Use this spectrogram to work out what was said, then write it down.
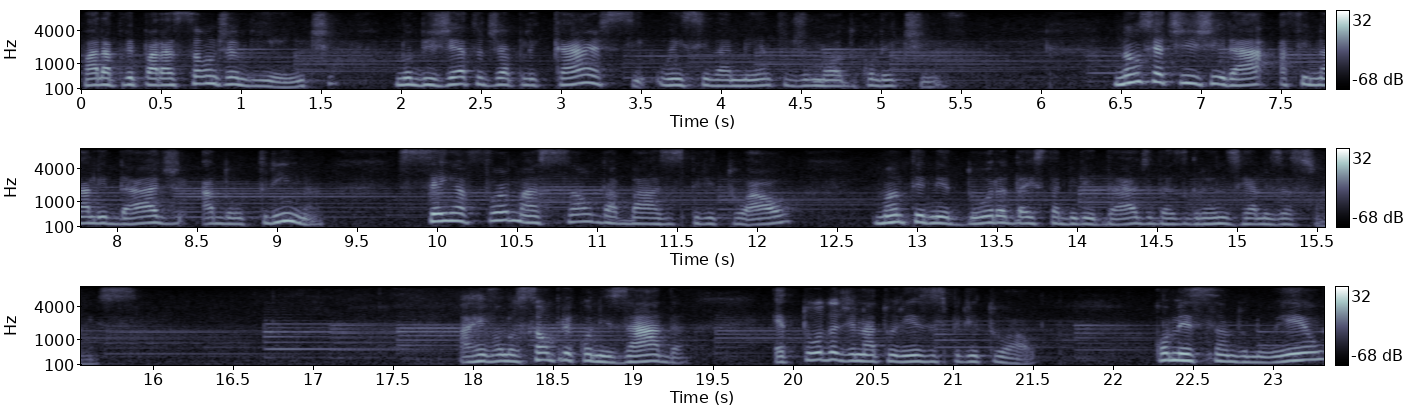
para a preparação de ambiente, no objeto de aplicar-se o ensinamento de modo coletivo. Não se atingirá a finalidade, a doutrina, sem a formação da base espiritual, mantenedora da estabilidade das grandes realizações. A revolução preconizada é toda de natureza espiritual, começando no eu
